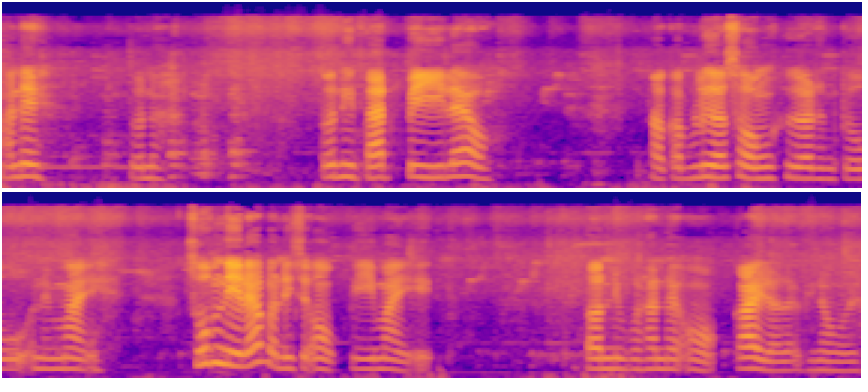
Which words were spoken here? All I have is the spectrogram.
อันนี้ตัวน่ะตัวนี้ตัดปีแล้วเท่ากับเรือสองเครือทั้งตัวอันนี้ใหม่ ซุ้มนี้แล้วบัดนี้จะออกปีใหม่อีกตอนนี้พอท่านได้ออกใกล้แล้วแหละพี่น้องเลย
